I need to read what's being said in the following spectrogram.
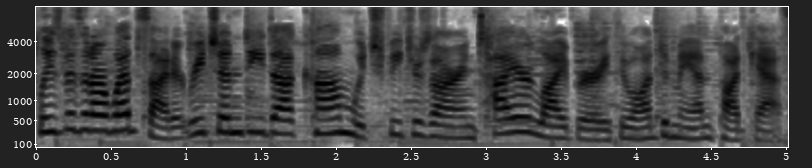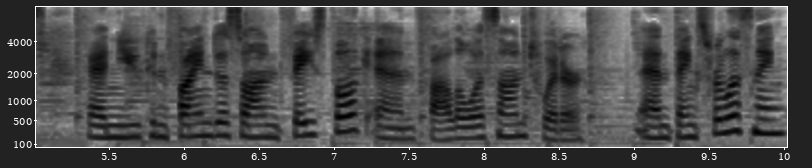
Please visit our website at reachmd.com, which features our entire library through on demand podcasts. And you can find us on Facebook and follow us on Twitter. And thanks for listening.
